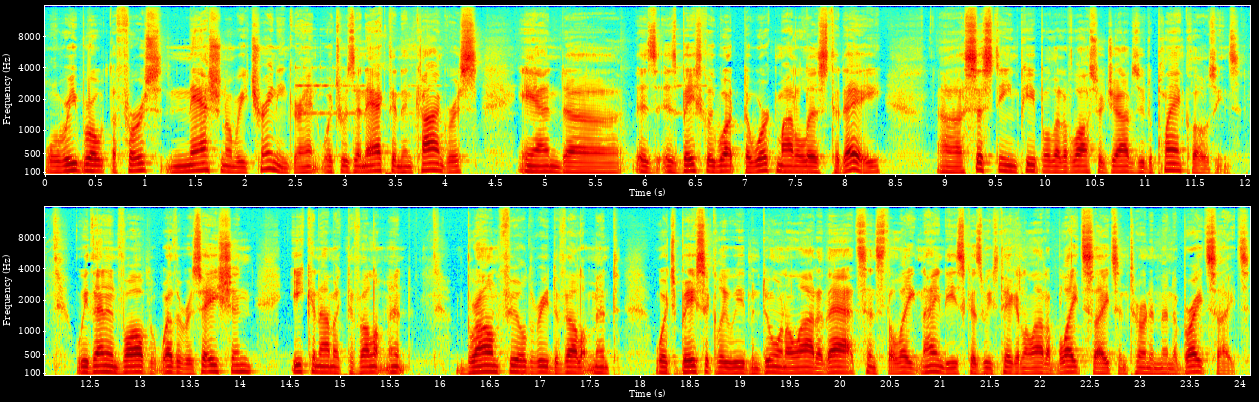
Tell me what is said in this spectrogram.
we wrote the first national retraining grant, which was enacted in Congress and uh, is, is basically what the work model is today. Uh, assisting people that have lost their jobs due to plant closings. We then involved weatherization, economic development, brownfield redevelopment, which basically we've been doing a lot of that since the late 90s because we've taken a lot of blight sites and turned them into bright sites.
